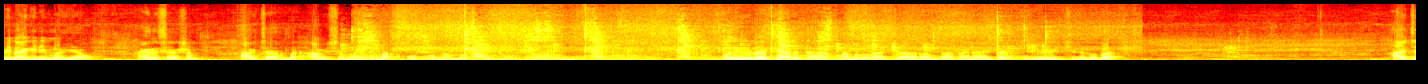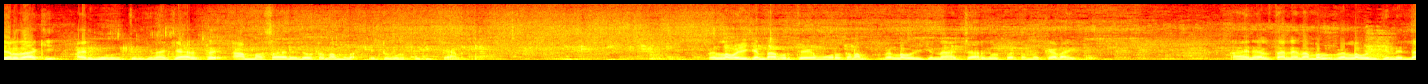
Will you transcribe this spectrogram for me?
വിനാഗിരി മതിയാവും. അതിനുശേഷം ആച്ചാറിന് ആവശ്യമായിട്ടുള്ള ഉപ്പ് നമ്മൾ ഇട്ടു കൊടുക്കും. ഒരു കിലോ ക്യാരറ്റാണ് നമ്മളിവിടെ അച്ചാർ ഉണ്ടാക്കാനായിട്ട് ഉപയോഗിച്ചിരുന്നത്. ആ ചെറുതാക്കി അരിഞ്ഞു കൊടുത്തിരിക്കുന്ന ക്യാരറ്റ് ആ മസാലയിലോട്ട് നമ്മൾ ഇട്ട് കൊടുത്തിരിക്കുകയാണ്. വെള്ളം ഒഴിക്കേണ്ട പ്രത്യേകം ഓർക്കണം. വെള്ളം ഒഴിക്കുന്ന അച്ചാറുകൾ പെട്ടെന്ന് കേടായിപ്പോകും. അതിനാൽ തന്നെ നമ്മൾ വെള്ളം ഒഴിക്കുന്നില്ല.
